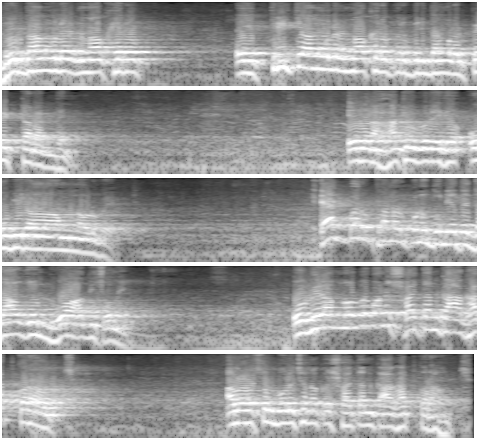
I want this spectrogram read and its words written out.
বৃদ্ধ আঙ্গুলের নখের এই তৃতীয় আঙ্গুলের নখের উপরে বৃদ্ধ আঙ্গুলের পেটটা রাখবেন। এবার হাঁটুর উপরে রেখে অবিরাম নড়বে। একবার উঠানোর কোনো দুনিয়াতে যাও যে ভুয়া আদিশ নেই। অবিরাম নড়বে মানে শয়তানকে আঘাত করা হচ্ছে। আল্লাহ রসুল বলেছেন ওকে, শয়তানকে আঘাত করা হচ্ছে।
